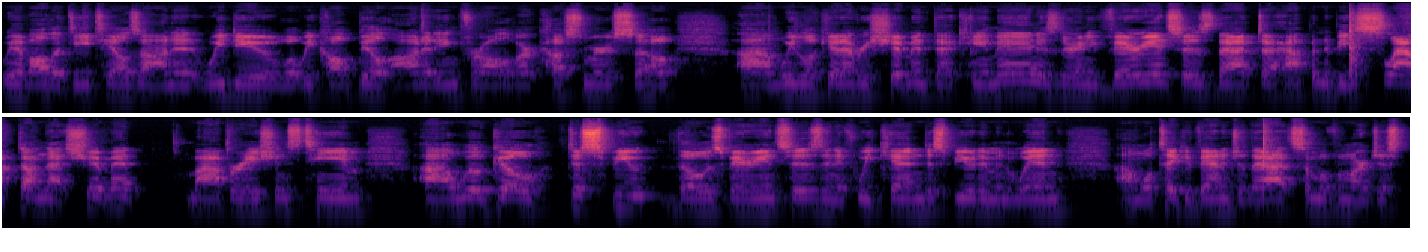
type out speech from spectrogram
We have all the details on it. We do what we call bill auditing for all of our customers. So um, we look at every shipment that came in. Is there any variances that uh, happen to be slapped on that shipment? My operations team uh, we'll go dispute those variances, and if we can dispute them and win, um, we'll take advantage of that. Some of them are just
